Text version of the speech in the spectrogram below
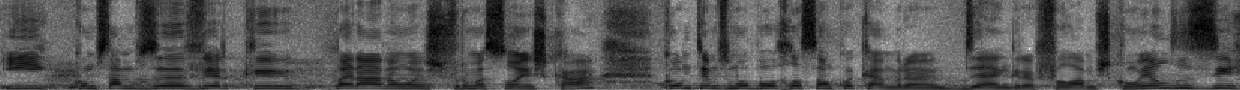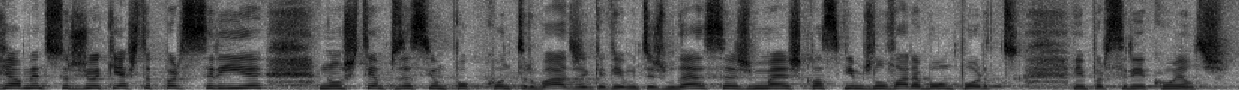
e começámos a ver que pararam as formações cá. Como temos uma boa relação com a Câmara de Angra, falámos com eles e realmente surgiu aqui esta parceria nos tempos assim um pouco conturbados, em que havia muitas mudanças, mas conseguimos levar a bom porto em parceria com eles eles.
